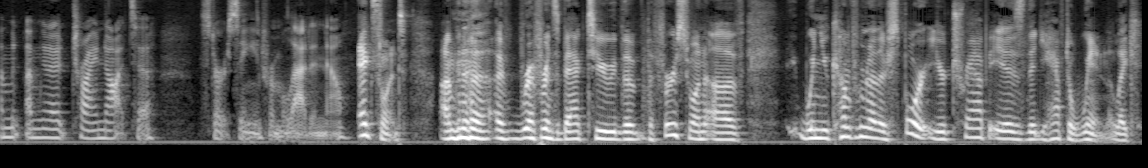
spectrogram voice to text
I'm, I'm gonna try not to start singing from aladdin now. Excellent. I'm gonna uh, reference back to the the first one of when you come from another sport, your trap is that you have to win. Like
